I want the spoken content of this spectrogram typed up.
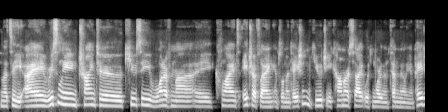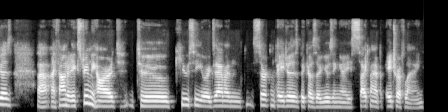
let's see. I recently trying to QC one of my client's hreflang implementation, huge e-commerce site with more than 10 million pages. Uh, I found it extremely hard to QC or examine certain pages because they're using a sitemap hreflang,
